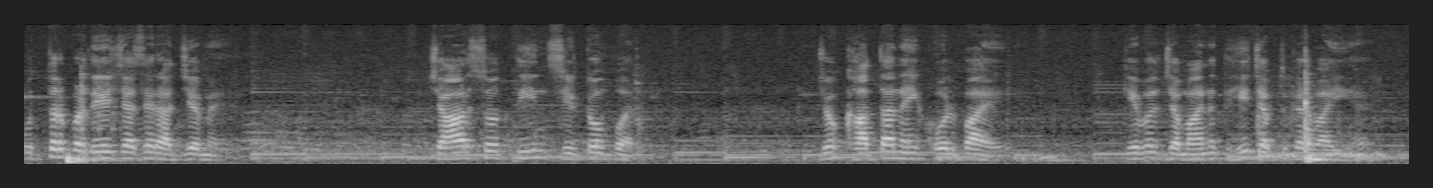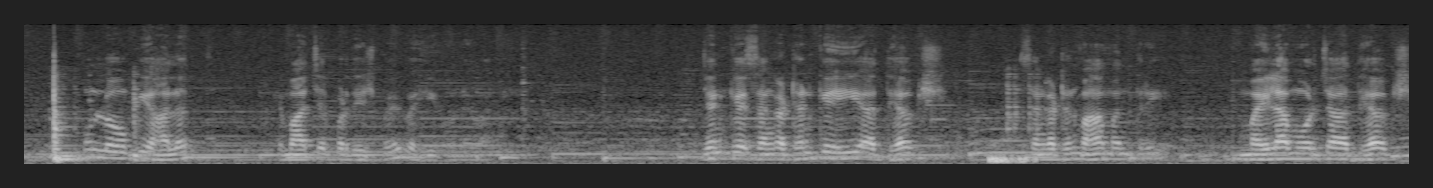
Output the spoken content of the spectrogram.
उत्तर प्रदेश जैसे राज्य में 403 सीटों पर जो खाता नहीं खोल पाए, केवल जमानत ही जब्त करवाई है, उन लोगों की हालत हिमाचल प्रदेश में वही होने वाली है। जिनके संगठन के ही अध्यक्ष, संगठन महामंत्री, महिला मोर्चा अध्यक्ष,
